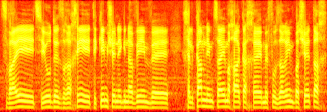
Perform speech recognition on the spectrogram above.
צבאי, ציוד אזרחי, תיקים שנגנבים וחלקם נמצאים אחר כך מפוזרים בשטח,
